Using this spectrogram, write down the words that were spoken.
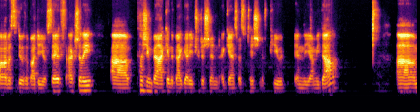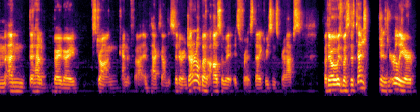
a lot of it has to do with Ovadia Yosef, actually uh, pushing back in the Baghdadi tradition against recitation of Piyut in the Amidah. Um, and that had a very, very strong kind of uh, impact on the Siddur in general, but also it, it's for aesthetic reasons perhaps. But there always was this tension earlier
